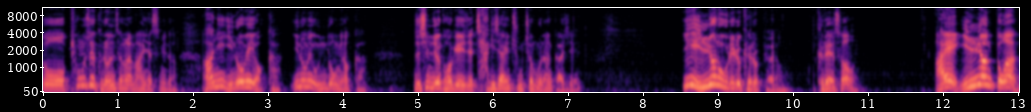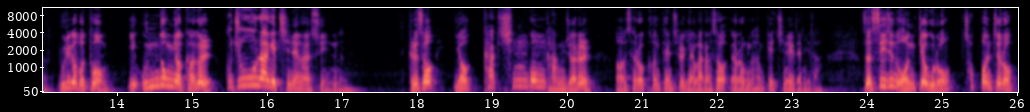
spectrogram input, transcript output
또 평소에 그런 생각을 많이 했습니다. 아니 이놈의 역학, 이놈의 운동 역학. 심지어 거기에 이제 자기장의 중천 문항까지. 이게 1년 후 우리를 괴롭혀요. 그래서 아예 1년 동안 우리가 보통 이 운동 역학을 꾸준하게 진행할 수 있는 그래서 역학 신공 강좌를 어, 새로 컨텐츠를 개발해서 여러분과 함께 진행이 됩니다. 그래서 시즌 원격으로 첫 번째로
